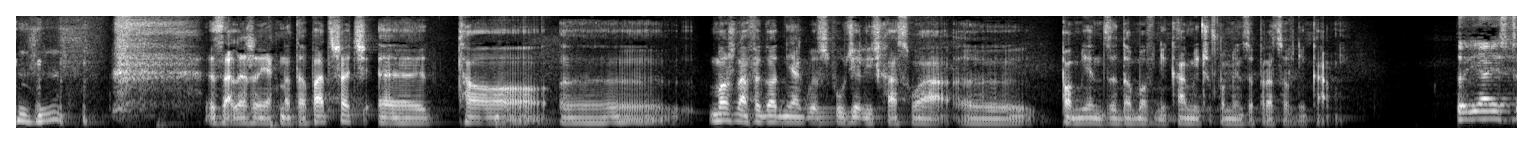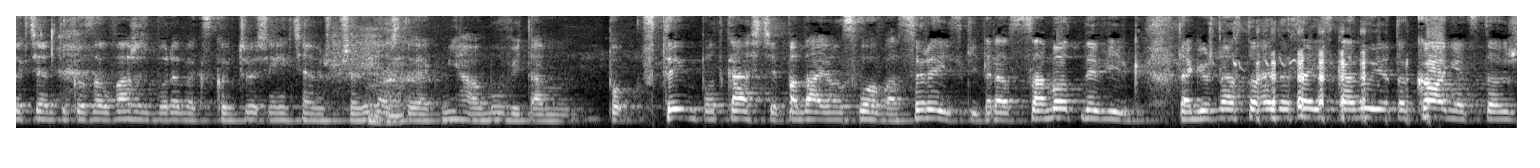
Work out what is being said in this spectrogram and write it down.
Zależy jak na to patrzeć. E, to można wygodnie jakby współdzielić hasła pomiędzy domownikami czy pomiędzy pracownikami. To ja jeszcze chciałem tylko zauważyć, bo Remek skończyłeś, ja nie chciałem już przerywać, mhm. to jak Michał mówi tam po, w tym podcaście padają słowa syryjski, teraz samotny wilk, tak już nas to NSA skanuje, to koniec, to już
